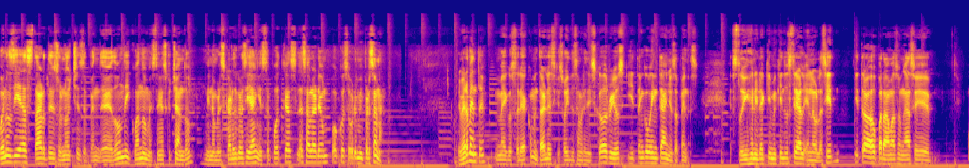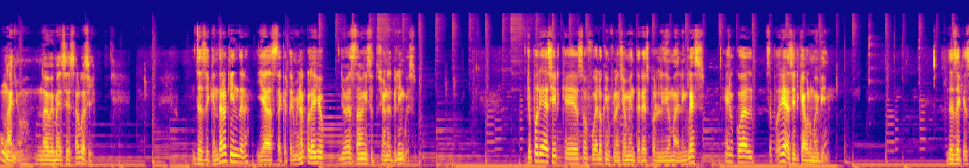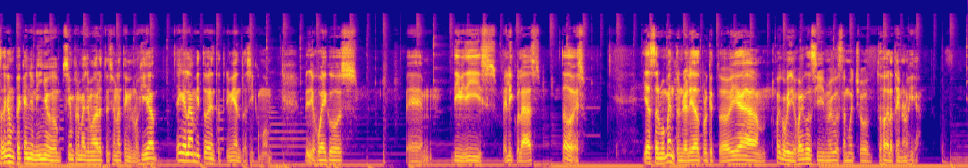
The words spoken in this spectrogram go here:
Buenos días, tardes o noches, depende de dónde y cuándo me estén escuchando. Mi nombre es Carlos García y en este podcast les hablaré un poco sobre mi persona. Primeramente, me gustaría comentarles que soy de San Francisco de Ríos y tengo 20 años apenas. Estudio Ingeniería Química Industrial en la ULACID y trabajo para Amazon hace un año, nueve meses, algo así. Desde que entré al kinder y hasta que terminé el colegio, yo he estado en instituciones bilingües. Yo podría decir que eso fue lo que influenció mi interés por el idioma del inglés, el cual se podría decir que hablo muy bien. Desde que soy un pequeño niño siempre me ha llamado la atención la tecnología en el ámbito del entretenimiento, así como videojuegos, DVDs, em, películas, todo eso. Y hasta el momento en realidad, porque todavía juego videojuegos y me gusta mucho toda la tecnología.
